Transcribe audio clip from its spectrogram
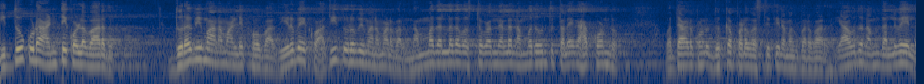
ಇದ್ದೂ ಕೂಡ ಅಂಟಿಕೊಳ್ಳಬಾರದು. ದುರಭಿಮಾನ ಮಾಡಲಿಕ್ಕೆ ಹೋಗಬಾರ್ದು. ಇರಬೇಕು, ಅತಿ ದುರಭಿಮಾನ ಮಾಡಬಾರ್ದು. ನಮ್ಮದಲ್ಲದ ವಸ್ತುಗಳನ್ನೆಲ್ಲ ನಮ್ಮದು ಅಂತೂ ತಲೆಗೆ ಹಾಕ್ಕೊಂಡು ಒದ್ದಾಡಿಕೊಂಡು ದುಃಖ ಪಡುವ ಸ್ಥಿತಿ ನಮಗೆ ಬರಬಾರ್ದು. ಯಾವುದು ನಮ್ಮದಲ್ಲವೇ ಇಲ್ಲ.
